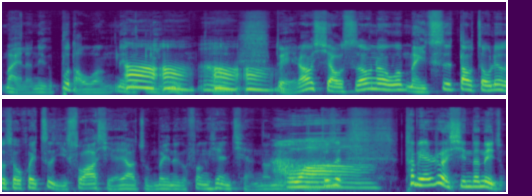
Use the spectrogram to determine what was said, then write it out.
买了那个不倒翁那个嗯礼物。嗯嗯嗯，对，然后小时候呢，我每次到周六的时候会自己刷鞋呀，准备那个奉献钱的，那种哇，就是特别热心的那种。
